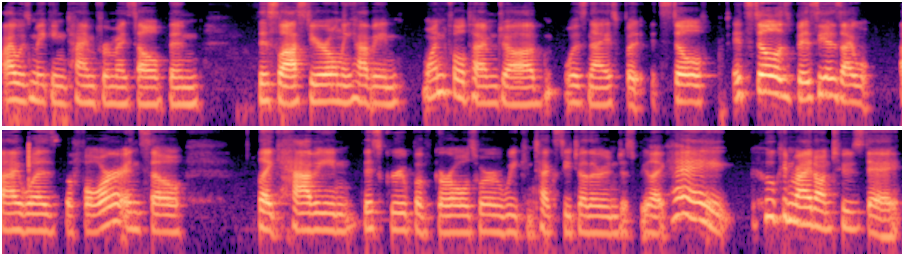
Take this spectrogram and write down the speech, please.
I was making time for myself and this last year only having one full-time job was nice but it's still it's still as busy as I I was before and so like having this group of girls where we can text each other and just be like hey who can ride on Tuesday?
